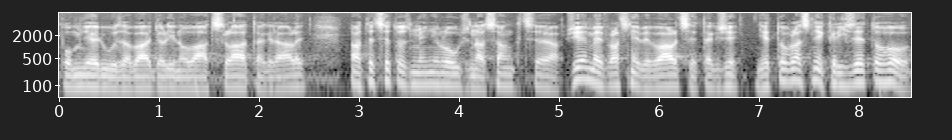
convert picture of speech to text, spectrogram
poměrů, zaváděli nová cla a tak dále. No a teď se to změnilo už na sankce a žijeme vlastně ve válce, takže je to vlastně krize toho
